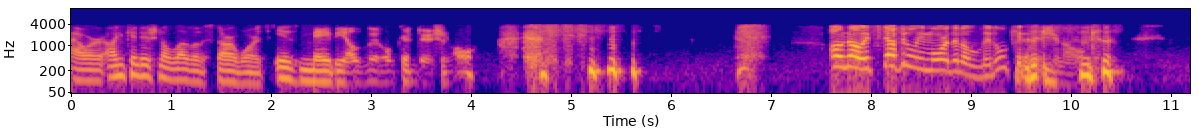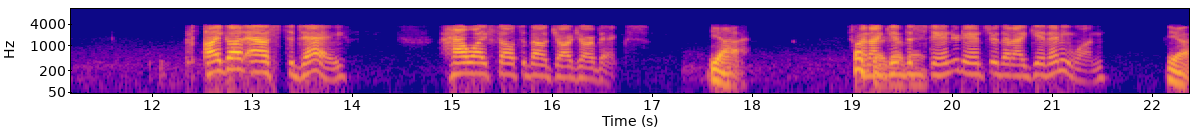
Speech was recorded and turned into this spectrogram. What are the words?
our unconditional love of Star Wars is maybe a little conditional. oh no, it's definitely more than a little conditional. I got asked today how I felt about Jar Jar Binks. yeah. Fuck and I Jar Jar give the Binks. standard answer that I give anyone. Yeah.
